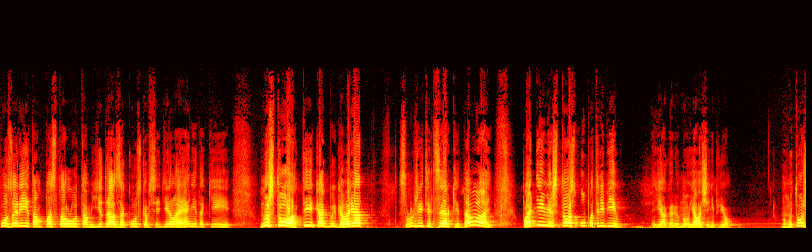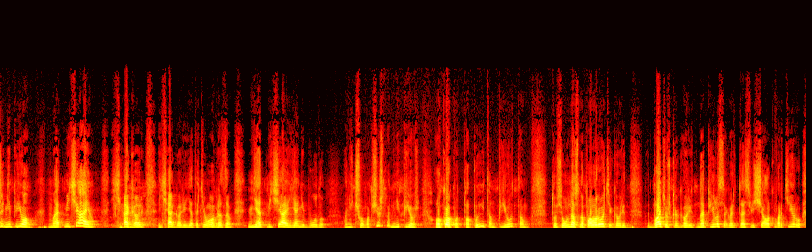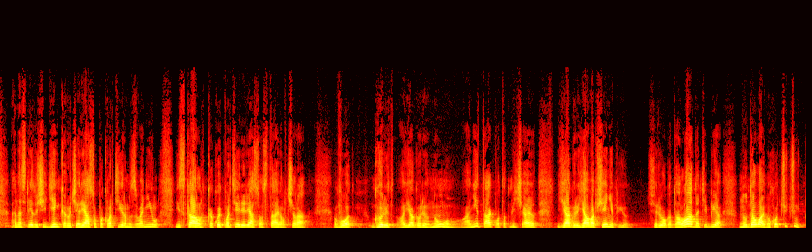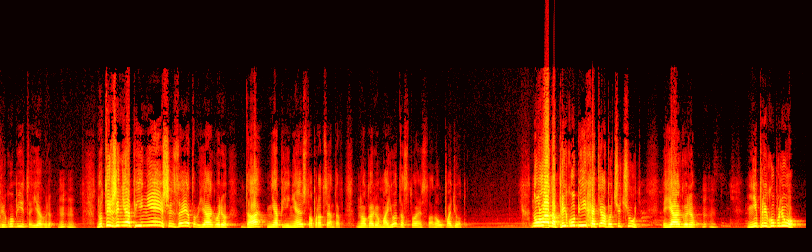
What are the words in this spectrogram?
пузыри там по столу, там еда, закуска все дела. И они такие, ну что, ты, как бы говорят, служитель церкви, давай, поднимешь тост, употребим. И я говорю, ну, я вообще не пью. Но мы тоже не пьем, мы отмечаем. Я говорю, я говорю, я таким образом не отмечаю, я не буду. Они что, вообще что ли не пьешь? А как вот попы там пьют там? То есть у нас на повороте, говорит, батюшка, говорит, напился, говорит, освещал квартиру, а на следующий день, короче, рясу по квартирам звонил, искал, в какой квартире рясу оставил вчера. Вот. Говорит, а я говорю, ну, они так вот отмечают. Я говорю, я вообще не пью. Серега, да ладно тебе, ну давай, ну хоть чуть-чуть, пригуби-то. Я говорю, М-м". ну ты же не опьянеешь из-за этого. Я говорю, да, не опьяняю сто процентов, но говорю, мое достоинство, оно упадет. Ну ладно, пригуби хотя бы чуть-чуть. Я говорю, М-м, не пригублю.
